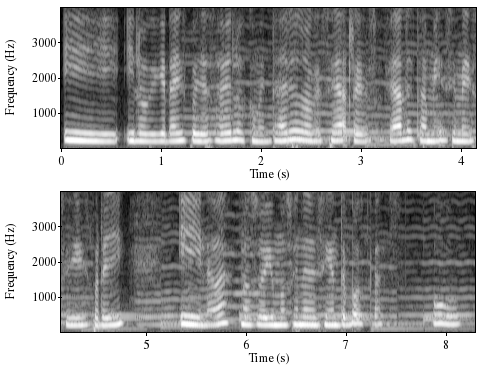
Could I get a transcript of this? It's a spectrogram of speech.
Y, y lo que queráis, pues ya sabéis, los comentarios, lo que sea, redes sociales también, si me seguís por allí. Y nada, nos oímos en el siguiente podcast. Uh.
